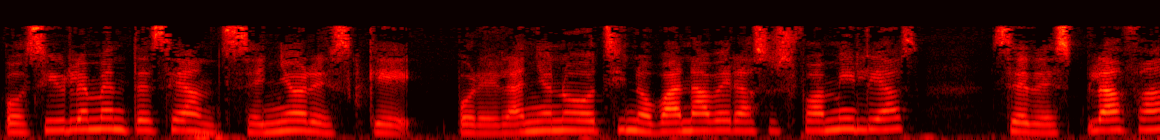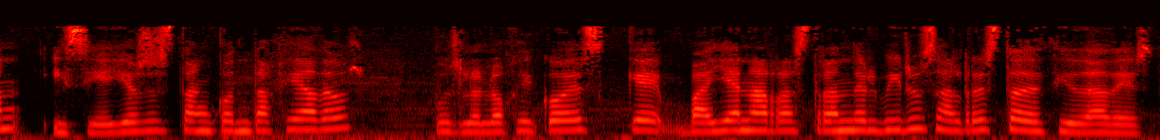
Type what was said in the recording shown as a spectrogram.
posiblemente sean señores que por el año nuevo chino van a ver a sus familias, se desplazan y si ellos están contagiados, pues lo lógico es que vayan arrastrando el virus al resto de ciudades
